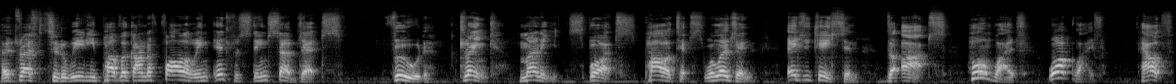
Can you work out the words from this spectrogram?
Addressed to the reading public on the following interesting subjects food, drink, money, sports, politics, religion, education, the arts, home life, work life, health,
